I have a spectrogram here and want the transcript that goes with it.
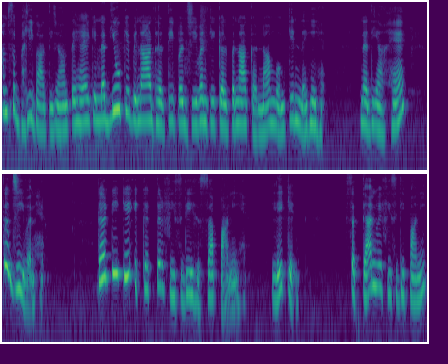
हम सब भली बात ही जानते हैं कि नदियों के बिना धरती पर जीवन की कल्पना करना मुमकिन नहीं है। नदियाँ हैं तो जीवन है। धरती के इकहत्तर फ़ीसदी हिस्सा पानी है, लेकिन सत्तानवे फ़ीसदी पानी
